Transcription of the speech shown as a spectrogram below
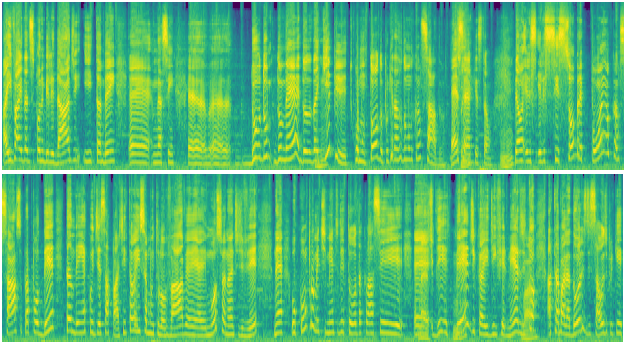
Aí vai da disponibilidade e também, é, assim, é, é, do, do, do, do, da uhum. equipe como um todo, porque tá todo mundo cansado. Essa Sim. é a questão. Uhum. Então, eles, eles se sobrepõem ao cansaço para poder também acudir essa parte. Então, isso é muito louvável, é emocionante de ver, né? O comprometimento de toda a classe é, de uhum. médica e de enfermeiros, claro. a trabalhadores de saúde, porque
